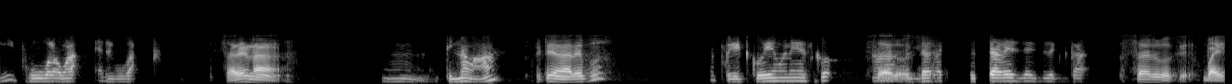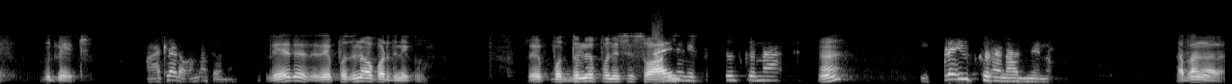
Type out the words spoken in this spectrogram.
ఈ పువ్వుల వడ ఎరుగువ సరేనా? తిన్నావా? పెట్టేనా రేపు? పెట్టుకో ఏమైనా వేసుకో సరే, ఓకే. సరే ఓకే. బాయ్. గుడ్ నైట్. మాట్లాడవా నాతో లేదు లేదు. రేపు పొద్దున్న అవపడుతుంది నీకు. రేపు పొద్దున్నే ఫోన్ చేసి సారీ. చూసుకున్నా? ఇప్పుడే చూసుకున్నా నాది నేను. అర్థం కాదా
